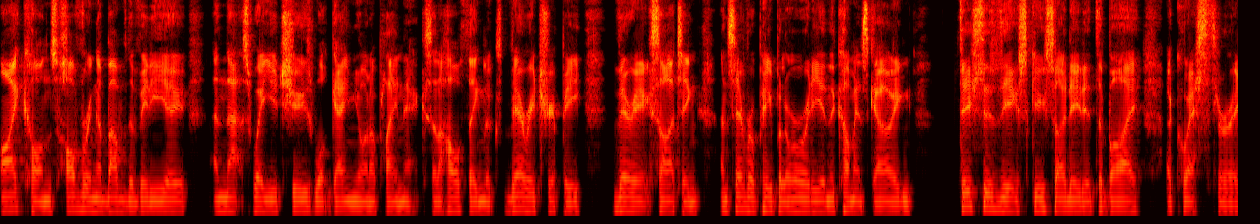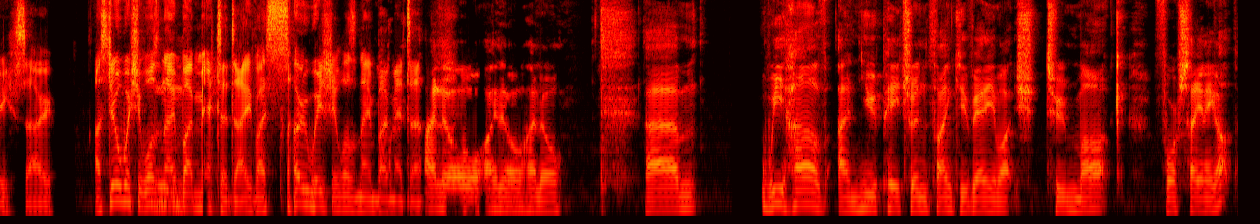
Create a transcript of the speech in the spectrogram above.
icons hovering above the video, and that's where you choose what game you want to play next. So the whole thing looks very trippy, very exciting, and several people are already in the comments going, "This is the excuse I needed to buy a Quest 3." So I still wish it wasn't owned by Meta, Dave. I so wish it wasn't owned by Meta. I know, I know, I know. Um, we have a new patron. Thank you very much to Mark for signing up.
